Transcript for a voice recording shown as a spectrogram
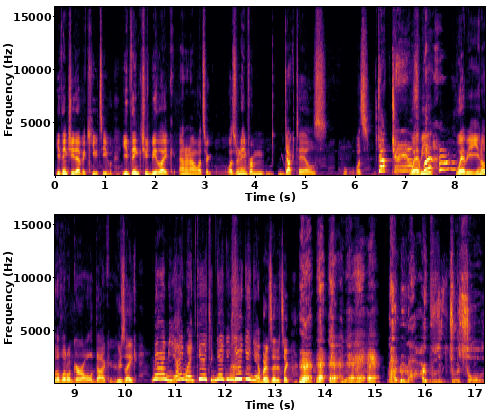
You think she'd have a cutesy? You'd think she'd be like I don't know what's her what's her name from Ducktales? What's DuckTales. Webby? Webby, you know the little girl duck who's like, "Mommy, I want this," and that, and that, and that," but instead it's like, I will eat your soul.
